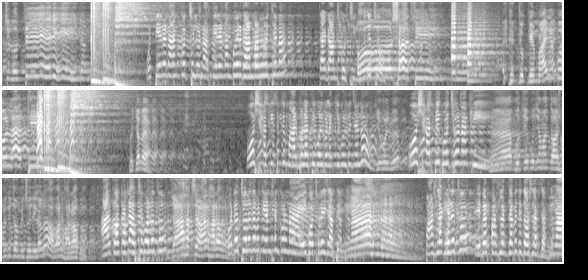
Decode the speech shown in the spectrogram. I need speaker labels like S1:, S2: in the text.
S1: করছিল তেরি
S2: ও তেরে নাম করছিল না তেরে নাম বইয়ের গান বার হয়েছে না? তাই ডান্স করছিল
S1: ও সাথী তোকে মারবো লাথি। হয়ে যাবে?
S2: ও সাথী তোকে মারবলাতি বলবে না কি বলবে জানো?
S1: কি বলবে?
S2: ও সাথী বোঝো নাকি?
S1: হ্যাঁ বুঝে বুঝে আমার দশ বিঘে জমি চলে গেল আবার হারাবো।
S2: আর ককাটা আছে বলো তো?
S1: যা আছে আর হারাবো না।
S2: ওটা চলে যাবে টেনশন করো না এই বছরেই যাবে।
S1: না না।
S2: পাঁচ লাখ হেরেছো এবার পাঁচ লাখ যাবে দিয়ে দশ লাখ যাবে।
S1: না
